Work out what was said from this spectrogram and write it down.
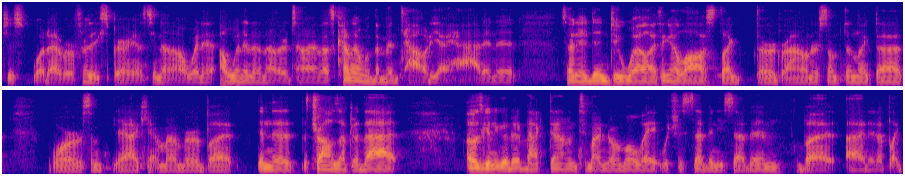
just whatever for the experience. You know, I'll win it. I'll win it another time. That's kind of the mentality I had in it. So I did, didn't do well. I think I lost like third round or something like that, or some. Yeah, I can't remember. But then the the trials after that, I was gonna go to, back down to my normal weight, which was 77, but I ended up like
